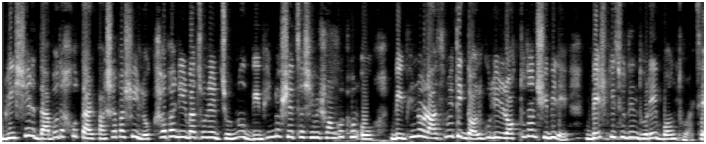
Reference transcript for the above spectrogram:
গ্রীষ্মের দাবদাহ তার পাশাপাশি লোকসভা নির্বাচনের জন্য বিভিন্ন স্বেচ্ছাসেবী সংগঠন ও বিভিন্ন রাজনৈতিক দলগুলির রক্তদান শিবিরে বেশ কিছুদিন ধরে বন্ধ আছে।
